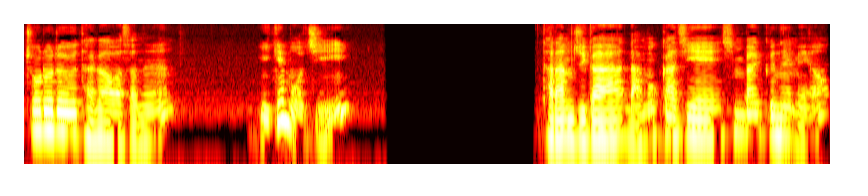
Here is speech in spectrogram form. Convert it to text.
쪼르르 다가와서는 이게 뭐지? 다람쥐가 나뭇가지에 신발끈을 매어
